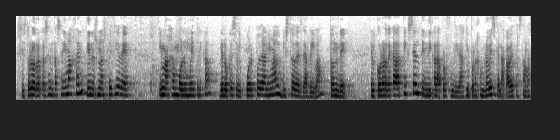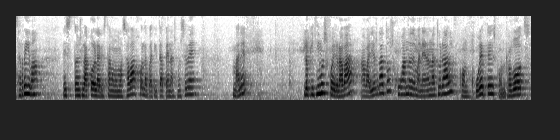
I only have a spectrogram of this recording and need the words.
Si esto lo representas en imagen, tienes una especie de imagen volumétrica de lo que es el cuerpo del animal visto desde arriba, donde el color de cada píxel te indica la profundidad. Aquí, por ejemplo, veis que la cabeza está más arriba, esto es la cola que está como más abajo, la patita apenas no se ve, ¿vale? Lo que hicimos fue grabar a varios gatos jugando de manera natural con juguetes, con robots.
